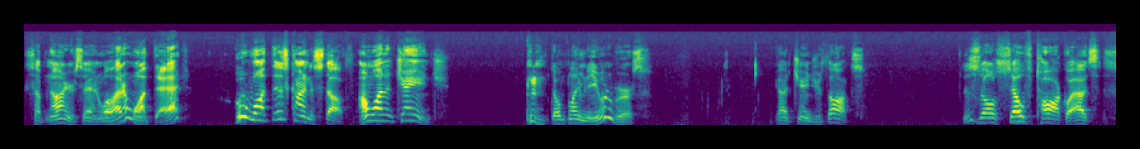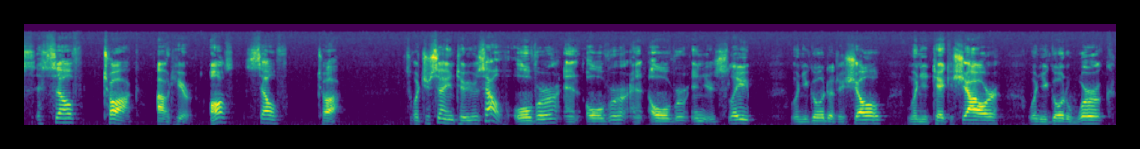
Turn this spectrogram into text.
Except now you're saying, well, I don't want that. Who want this kind of stuff? I want to change. don't blame the universe. You got to change your thoughts. This is all self-talk, self-talk out here. All self-talk. It's what you're saying to yourself over and over and over in your sleep, when you go to the show, when you take a shower, when you go to work.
